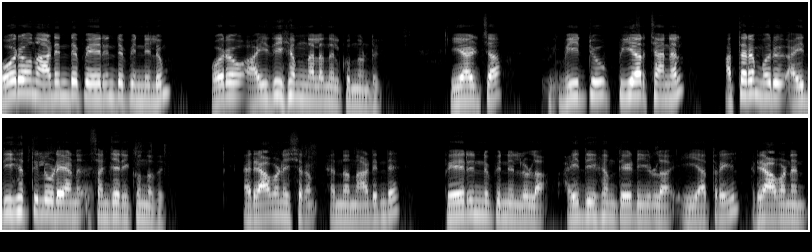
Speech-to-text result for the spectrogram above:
ഓരോ നാടിന്റെ പേരിന്റെ പിന്നിലും ഓരോ ഐതിഹ്യം നിലനിൽക്കുന്നുണ്ട്. ഈ ആഴ്ച V two P R channel അത്തരം ഒരു ഐതിഹ്യത്തിലൂടെയാണ് സഞ്ചരിക്കുന്നത്. രാവണേശ്വരം എന്ന നാടിന്റെ പേരിനു പിന്നിലുള്ള ഐതിഹ്യം തേടിയുള്ള ഈ യാത്രയിൽ രാവണൻ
